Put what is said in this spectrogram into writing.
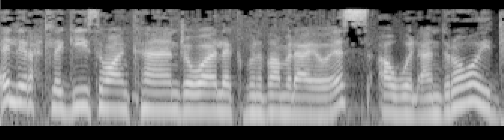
اللي راح تلاقيه سواء كان جوالك بنظام ال iOS أو ال Android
